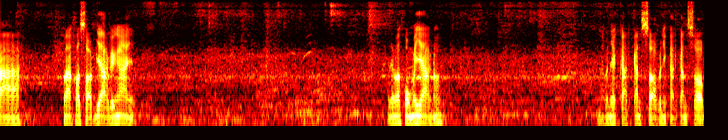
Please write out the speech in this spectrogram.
ตาว่าข้อสอบยากหรือง่ายแต่ว่าคงไม่ยากเนาะ บรรยากาศการสอบบรรยากาศการสอบ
